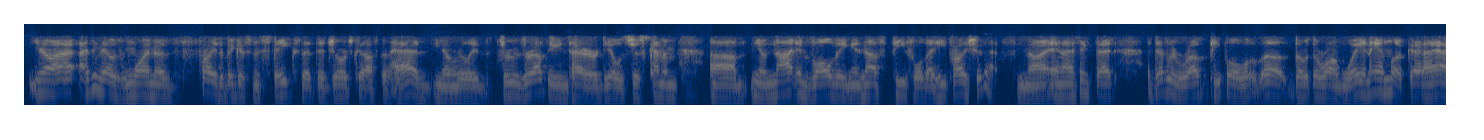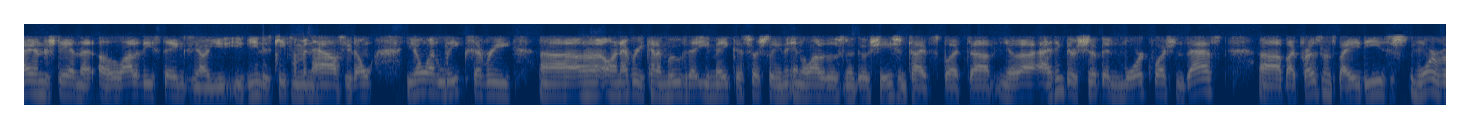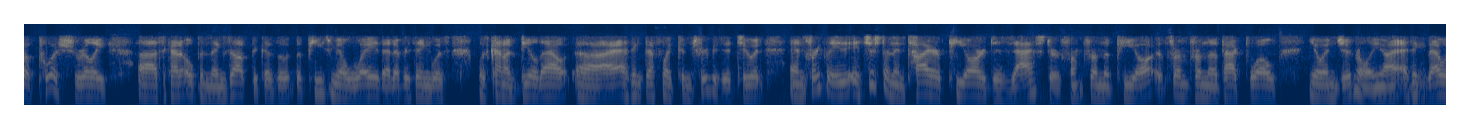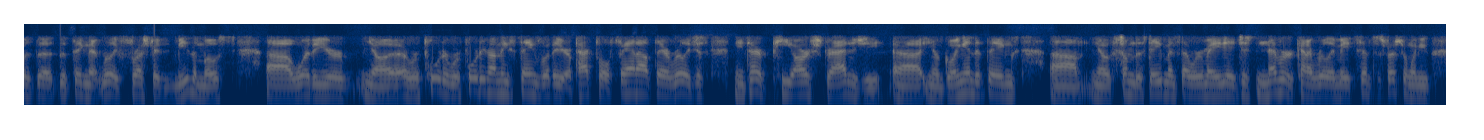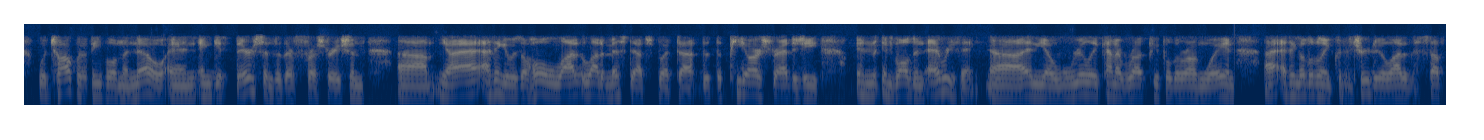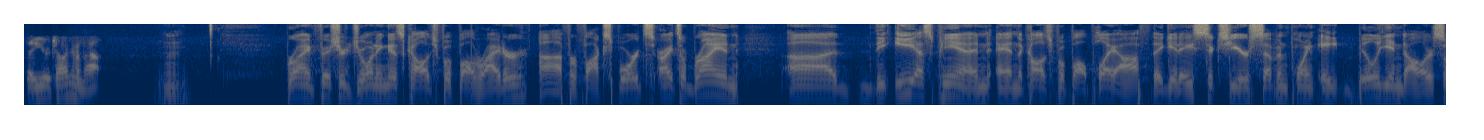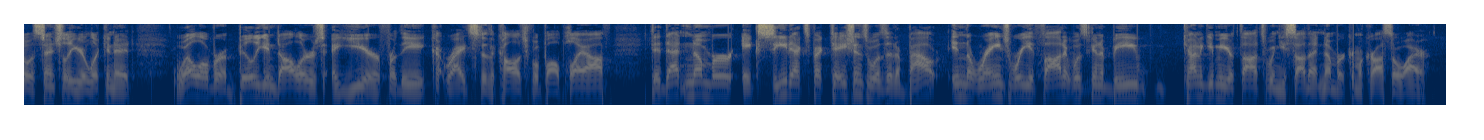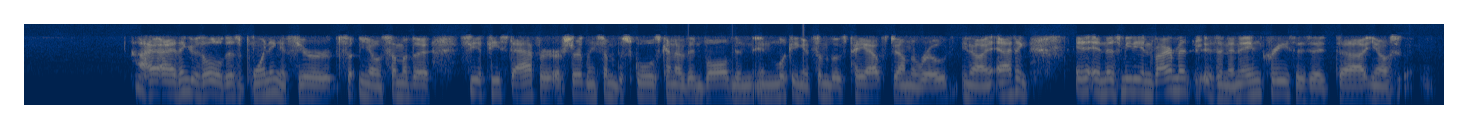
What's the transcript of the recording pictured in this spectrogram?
You know, I, I think that was one of probably the biggest mistakes that, that George Kliavkoff had. You know, really through, throughout the entire deal was just kind of, um, you know, not involving enough people that he probably should have. You know, and I think that definitely rubbed people uh, the, the wrong way. And, and look, I, I understand that a lot of these things, you know, you, you need to keep them in house. You don't you don't want leaks every uh, on every kind of move that you make, especially in, in a lot of those negotiation types. But uh, you know, I, I think there should have been more questions asked uh, by presidents, by ads, more of a push really uh, to kind kind of open things up because the, the piecemeal way that everything was was kind of dealed out, uh, I think definitely contributed to it. And frankly, it's just an entire PR disaster from from the PR from from the Pac-12, you know, in general. You know, I, I think that was the the thing that really frustrated me the most. Uh, whether you're you know a reporter reporting on these things, whether you're a Pac-12 fan out there, really just the entire PR strategy. Uh, you know, going into things, um, you know, some of the statements that were made, it just never kind of really made sense, especially when you would talk with people in the know and and get their sense of their frustration frustration. Um, you know, I, I, think it was a whole lot, a lot of missteps, but uh, the, the, PR strategy in, involved in everything, uh, and you know, really kind of rubbed people the wrong way, and I think ultimately contributed to a lot of the stuff that you were talking about. Hmm. Bryan Fischer joining us, college football writer uh, for Fox Sports. All right, so Bryan. Uh, the ESPN and the college football playoff, they get a six year, $7.8 billion. So essentially, you're looking at well over a billion dollars a year for the rights to the college football playoff. Did that number exceed expectations? Was it about in the range where you thought it was going to be? Kind of give me your thoughts when you saw that number come across the wire. I, I think it was a little disappointing if you're, you know, some of the CFP staff or, or certainly some of the schools kind of involved in, in looking at some of those payouts down the road. You know, and I think in, in this media environment, is it an increase? Is it, uh, you know,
